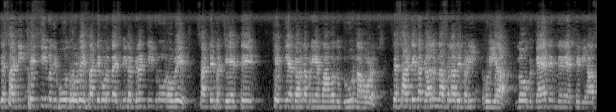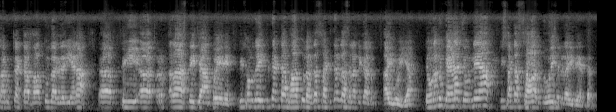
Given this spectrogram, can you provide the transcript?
ਜੇ ਸਾਡੀ ਖੇਤੀ ਮਜ਼ਬੂਤ ਹੋਵੇ, ਸਾਡੇ ਕੋਲ ਐਮਐਸਪੀ ਦਾ ਗਰੰਟੀ ਕਾਨੂੰਨ ਹੋਵੇ, ਸਾਡੇ ਬੱਚੇ ਇੱਥੇ ਖੇਤੀਆਂ ਕਰਨ ਆਪਣੀਆਂ ਮਾਵਾਂ ਤੋਂ ਦੂਰ ਨਾ ਹੋਣ। ਤੇ ਸਾਡੇ ਤਾਂ ਗੱਲ ਨਸਲਾਂ ਦੀ ਬਣੀ ਹੋਈ ਆ। ਲੋਕ ਕਹਿ ਦਿੰਦੇ ਨੇ ਇੱਥੇ ਵੀ ਹਾਂ, ਸਾਨੂੰ ਘੰਟਾ ਫਾਲਤੂ ਲੱਗਦਾ ਜੀ, ਹੈ ਨਾ? ਅਹ ਵੀ, ਅਹ ਰਾਸਤੇ ਜਾਮ ਹੋਏ ਨੇ। ਵੀ ਤੁਹਾਨੂੰ ਤਾਂ ਇੱਕ ਘੰਟਾ ਫਾਲਤੂ ਲੱਗਦਾ, ਸਾਡੇ ਤਾਂ ਨਸਲਾਂ ਦੀ ਗੱਲ ਆਈ ਹੋਈ ਆ। ਤੇ ਉਹਨਾਂ ਨੂੰ ਕਹਿਣਾ ਚਾਹੁੰਦੇ ਆ ਵੀ ਸਾਡਾ ਸਾਥ ਦਿਓ ਇਸ ਲੜਾਈ ਦੇ ਅੰਦਰ।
